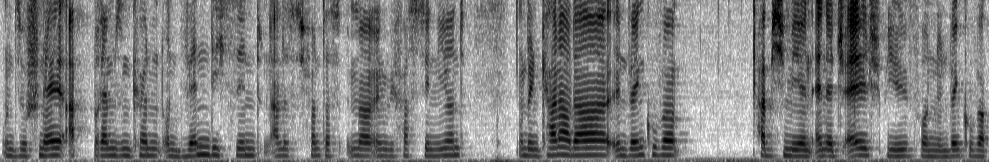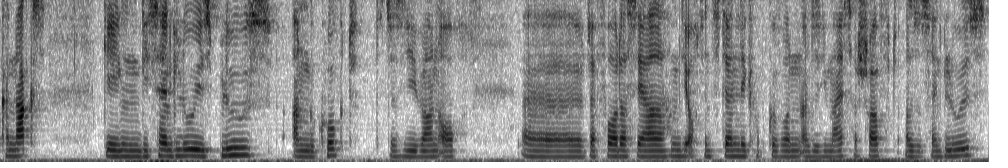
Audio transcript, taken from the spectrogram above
und so schnell abbremsen können und wendig sind und alles. Ich fand das immer irgendwie faszinierend. Und in Kanada, in Vancouver, habe ich mir ein NHL-Spiel von den Vancouver Canucks gegen die St. Louis Blues angeguckt. Die waren auch äh, davor das Jahr, haben die auch den Stanley Cup gewonnen, also die Meisterschaft, also St. Louis.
